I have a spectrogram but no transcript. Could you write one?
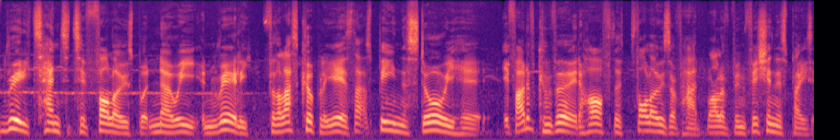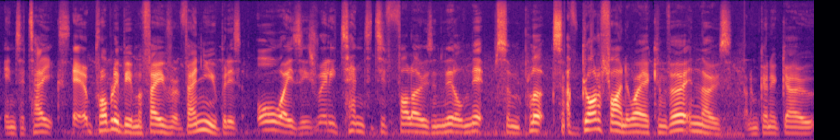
really tentative follows, but no eat. And really, for the last couple of years, that's been the story here. If I'd have converted half the follows I've had while I've been fishing this place into takes, it would probably be my favourite venue, but it's always these really tentative follows and little nips and plucks. I've got to find a way of converting those. And I'm going to go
